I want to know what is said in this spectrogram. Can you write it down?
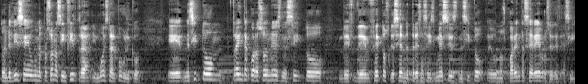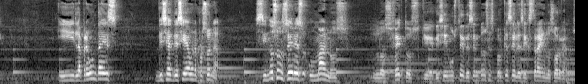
donde dice una persona se infiltra y muestra al público eh, necesito 30 corazones, necesito de, fetos que sean de 3 a 6 meses, necesito eh, unos 40 cerebros, así. Y la pregunta es, dice, decía una persona, si no son seres humanos los fetos que dicen ustedes, entonces ¿por qué se les extraen los órganos?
